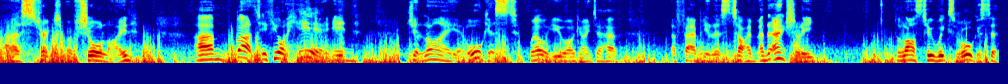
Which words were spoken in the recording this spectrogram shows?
uh, stretch of shoreline. Um, but if you're here in July, August, well, you are going to have a fabulous time. And actually, the last two weeks of August are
